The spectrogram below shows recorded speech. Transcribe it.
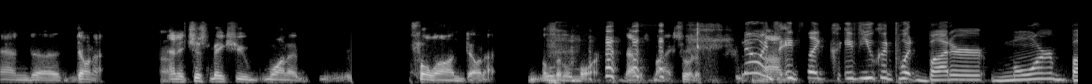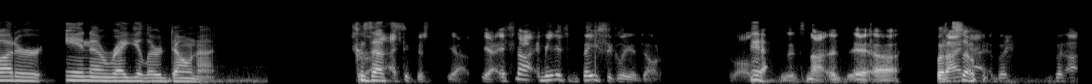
and uh, donut, Oh. and it just makes you want to full on donut a little more. that was my sort of. No, it's Um, it's like if you could put butter, more butter in a regular donut. 'Cause Sure, I- I think this. Yeah, yeah. It's not. I mean, it's basically a donut. Well, Yeah. It's not. it- Uh, but I. So- but but I,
